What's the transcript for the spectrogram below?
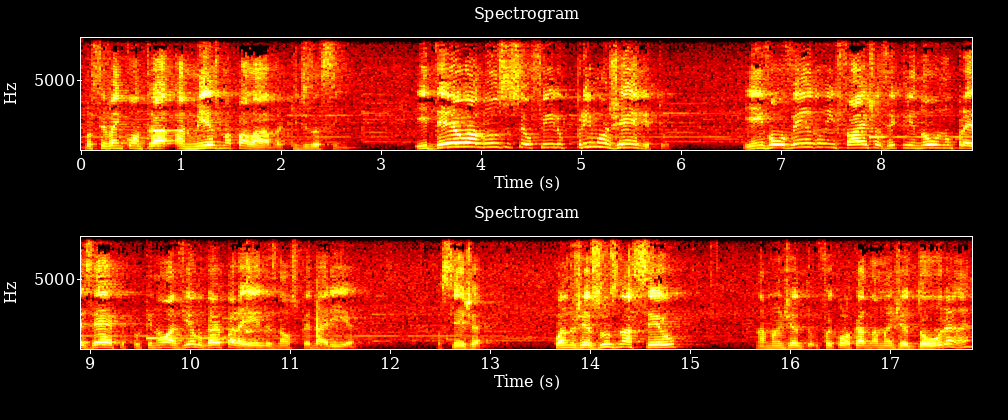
você vai encontrar a mesma palavra, que diz assim: E deu à luz o seu filho primogênito, e envolvendo-o em faixas, reclinou num presépio, porque não havia lugar para eles na hospedaria. Ou seja, quando Jesus nasceu, na foi colocado na manjedoura, né?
